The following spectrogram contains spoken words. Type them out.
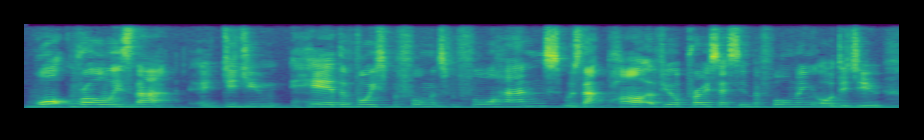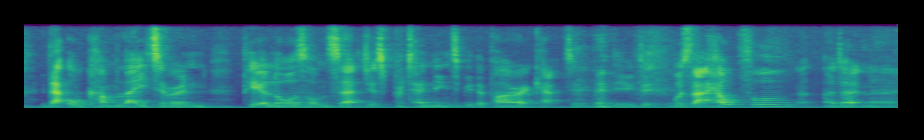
What role is that? Did you hear the voice performance beforehand? Was that part of your process in performing, or did you that all come later and Peter Lord's on set just pretending to be the pirate captain with you? Did, was that helpful? I don't know.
